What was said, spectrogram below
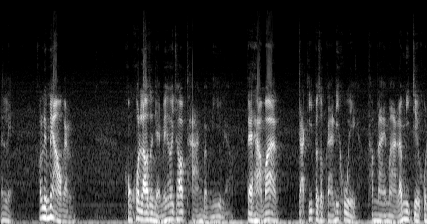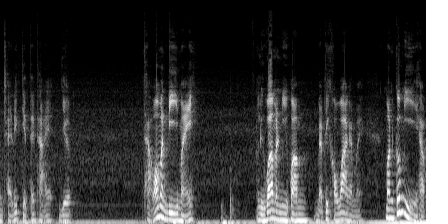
นั่นแหละเขาเลยไม่เอากัน ของคนเราส่วนใหญ่ไม่ค่อยชอบทางแบบนี้อยู่แล้ว แต่ถามว่า จากที่ประสบการณ์ที่ครูเอกทำนายมา แล้วมีเจอคนใช้เลขเจ็ดท้ายๆเยอะ ถามว่ามันดีไหม หรือว่ามันมีความแบบที่เขาว่ากันไหม มันก็มีครับ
